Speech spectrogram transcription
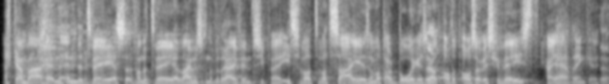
herkenbaar. En, en de twee, van de twee alignments van de bedrijven in principe. Iets wat, wat saai is en wat oudbollig is. En wat altijd al zo is geweest, ga je herdenken. Ja.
